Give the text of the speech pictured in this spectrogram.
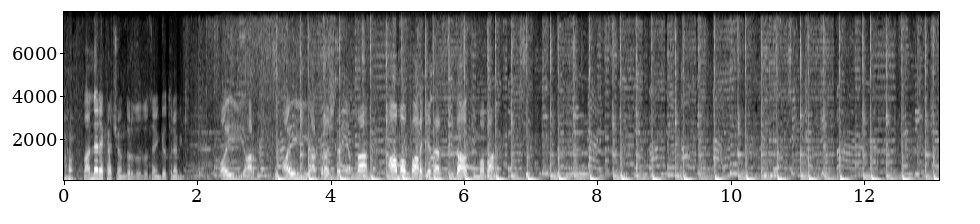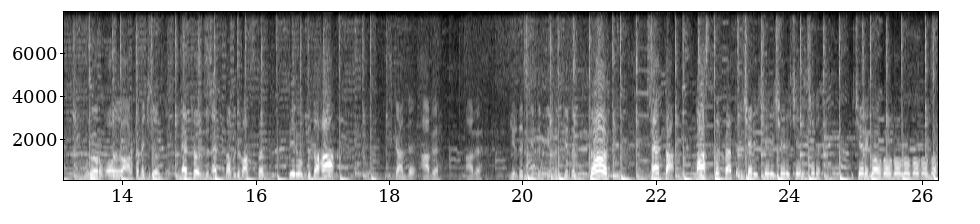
Lan nereye kaçıyorsun? Dur dur dur senin götüne bir git. Ay harbi. Ay arkadaşların yanına ama fark edersin bir daha atayım baba. Vuruyorum o arkadaki de öldü. Net öldü. Net W bastım. Bir ulti daha. Geldi. Abi. Abi. Girdim girdim girdim girdim. Dört. Penta. Master Penta. İçeri içeri içeri içeri içeri. İçeri go go go go go go go.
